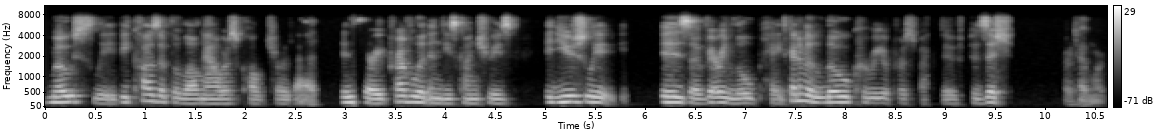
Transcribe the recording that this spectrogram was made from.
mostly because of the long hours culture that is very prevalent in these countries. It usually is a very low paid, kind of a low career perspective position, part time work.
